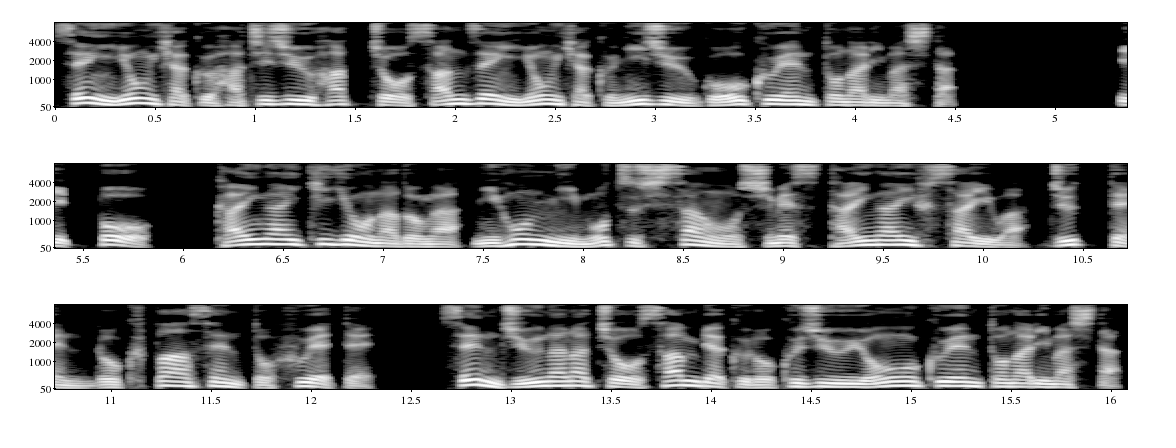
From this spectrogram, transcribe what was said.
1488兆3425億円となりました。一方、海外企業などが日本に持つ資産を示す対外負債は10.6%増えて、1017兆364億円となりました。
